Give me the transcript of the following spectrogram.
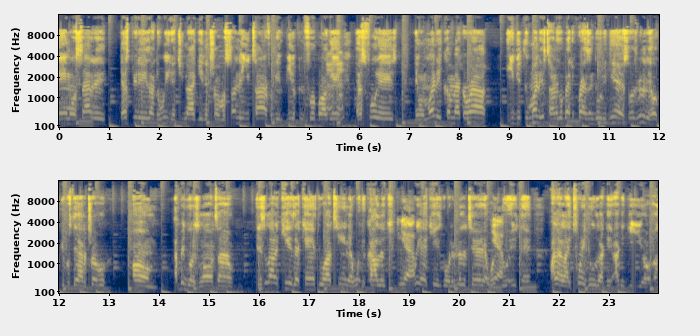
Game on Saturday. That's three days out the week that you're not getting in trouble. Sunday you tired from getting beat up in the football game. Mm-hmm. That's four days. Then when Monday come back around, you get through Monday, it's time to go back to practice and do it again. So it's really to help people stay out of trouble. Um, I've been doing this a long time. There's a lot of kids that came through our team that went to college. Yeah. We had kids going to military that wouldn't yeah. do anything. I got like 20 dudes I could, I could give you a, a,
